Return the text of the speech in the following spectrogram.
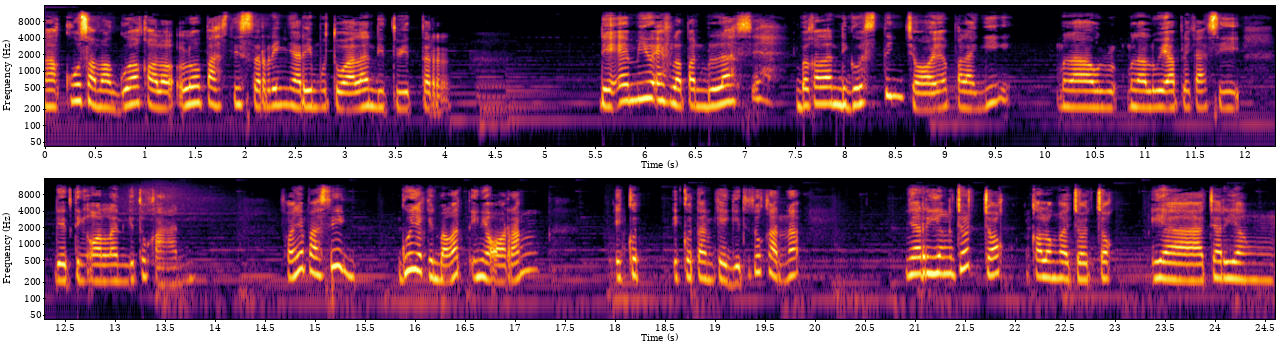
Ngaku sama gue kalau lo pasti sering nyari mutualan di Twitter. DMU F18 ya bakalan di ghosting coy, apalagi melalui, melalui aplikasi dating online gitu kan. Soalnya pasti gue yakin banget ini orang ikut ikutan kayak gitu tuh karena nyari yang cocok kalau nggak cocok ya cari yang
